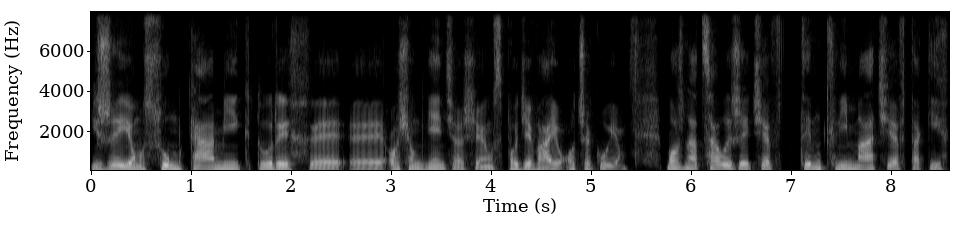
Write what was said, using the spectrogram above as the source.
i żyją sumkami, których e, e, osiągnięcia się spodziewają, oczekują. Można całe życie w tym klimacie, w takich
